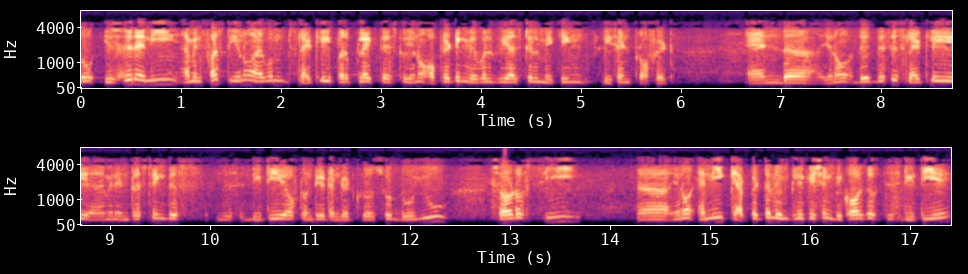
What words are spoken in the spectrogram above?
so is there any, I mean, first, you know, I am slightly perplexed as to, you know, operating level, we are still making decent profit. And, uh, you know, th this is slightly, I mean, interesting, this, this DTA of 2800 crores. So do you sort of see uh, you know, any capital implication because of this DTA?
